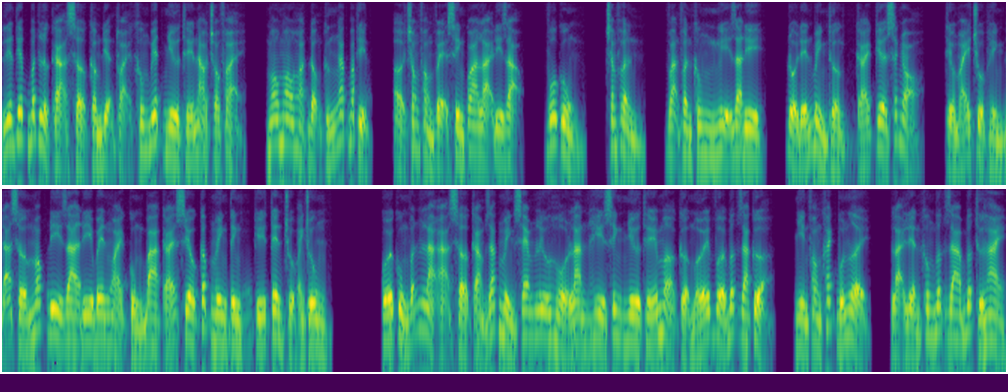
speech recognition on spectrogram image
liên tiếp bất lực ạ à sở cầm điện thoại không biết như thế nào cho phải, mau mau hoạt động cứng ngắc bắp thịt, ở trong phòng vệ sinh qua lại đi dạo, vô cùng, trăm phần, vạn phần không nghĩ ra đi, đổi đến bình thường, cái kia sách nhỏ, tiểu máy chụp hình đã sớm móc đi ra đi bên ngoài cùng ba cái siêu cấp minh tinh ký tên chụp ảnh chung. Cuối cùng vẫn là ạ, sở cảm giác mình xem lưu hồ lan hy sinh như thế mở cửa mới vừa bước ra cửa, nhìn phòng khách bốn người, lại liền không bước ra bước thứ hai.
